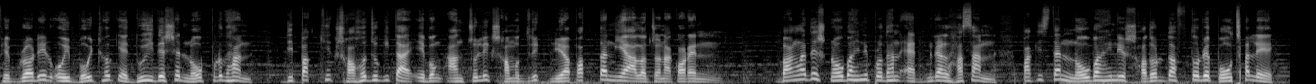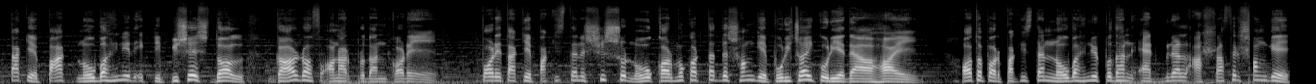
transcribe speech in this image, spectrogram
ফেব্রুয়ারির ওই বৈঠকে দুই দেশের নৌপ্রধান দ্বিপাক্ষিক সহযোগিতা এবং আঞ্চলিক সামুদ্রিক নিরাপত্তা নিয়ে আলোচনা করেন। বাংলাদেশ নৌবাহিনী প্রধান অ্যাডমিরাল হাসান পাকিস্তান নৌবাহিনীর সদর দফতরে পৌঁছালে তাকে পাক নৌবাহিনীর একটি বিশেষ দল গার্ড অফ অনার প্রদান করে। পরে তাকে পাকিস্তানের শীর্ষ নৌ কর্মকর্তাদের সঙ্গে পরিচয় করিয়ে দেওয়া হয়। অতপর পাকিস্তান নৌবাহিনীর প্রধান অ্যাডমিরাল আশরাফের সঙ্গে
